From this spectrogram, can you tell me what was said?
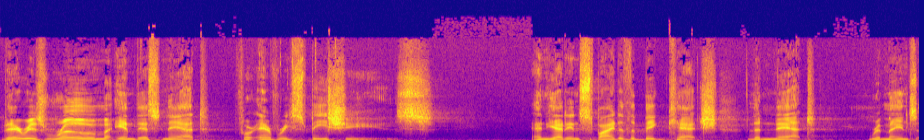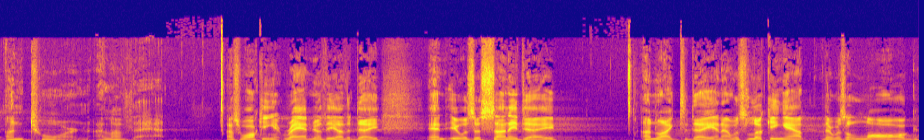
there is room in this net for every species. And yet, in spite of the big catch, the net remains untorn. I love that. I was walking at Radnor the other day, and it was a sunny day, unlike today, and I was looking out. There was a log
